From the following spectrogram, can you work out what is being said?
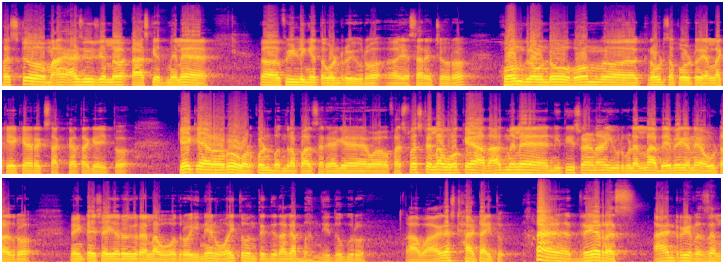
ಫಸ್ಟು ಮಾ ಆ್ಯಸ್ ಯೂಶಲ್ಲು ಟಾಸ್ಕ್ ಮೇಲೆ ಫೀಲ್ಡಿಂಗೇ ತೊಗೊಂಡ್ರು ಇವರು ಎಸ್ ಆರ್ ಎಚ್ ಅವರು. Home ground home crowd support ಎಲ್ಲ ಕೆ ಕೆ ಆರ್ ಎಕ್ಸ್ ಸಖತ್ತಾಗೇ ಇತ್ತು. ಕೆ ಕೆ ಆರ್ ಅವರು ಹೊಡ್ಕೊಂಡು ಬಂದ್ರಪ್ಪ. ಸರಿಯಾಗಿ ಫಸ್ಟ್ ಫಸ್ಟ್ ಎಲ್ಲ ಓಕೆ. ಅದಾದಮೇಲೆ ನಿತೀಶ್ ರಾಣ ಇವ್ರುಗಳೆಲ್ಲ ಬೇಬೇಗನೆ ಔಟ್ ಆದರು. ವೆಂಕಟೇಶ್ ಅಯ್ಯರು ಇವರೆಲ್ಲ ಹೋದರು. ಇನ್ನೇನು ಹೋಯ್ತು ಅಂತಿದ್ದಾಗ ಬಂದಿದ್ದು ಗುರು. ಆವಾಗ ಸ್ಟಾರ್ಟ್ ಆಯಿತು. Dre Russ Andre Russell.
